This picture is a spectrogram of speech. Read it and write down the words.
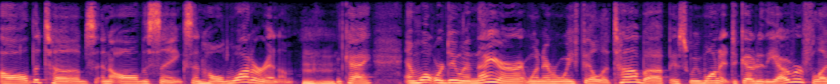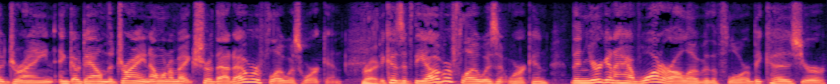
all the tubs and all the sinks and hold water in them Mm-hmm. okay and what we're doing there whenever we fill a tub up is we want it to go to the overflow drain and go down the drain i want to make sure that overflow is working Right. because if the overflow isn't working, then you're going to have water all over the floor because you're,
